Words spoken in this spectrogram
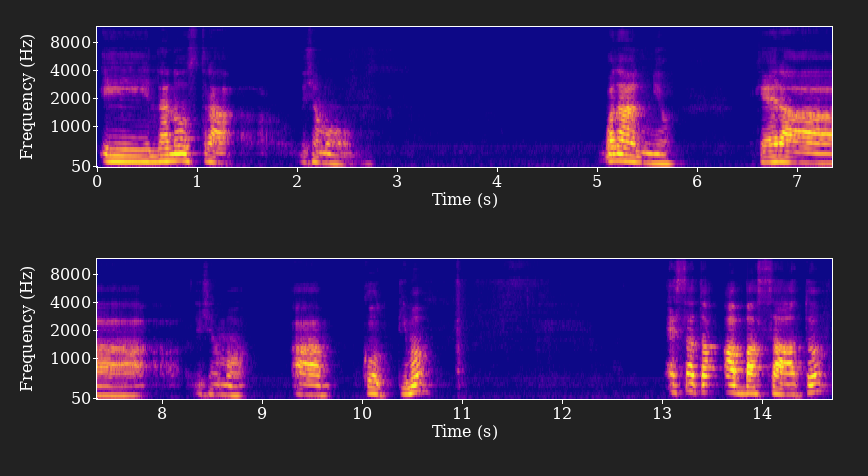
e la nostra diciamo guadagno che era diciamo a cottimo è stato abbassato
